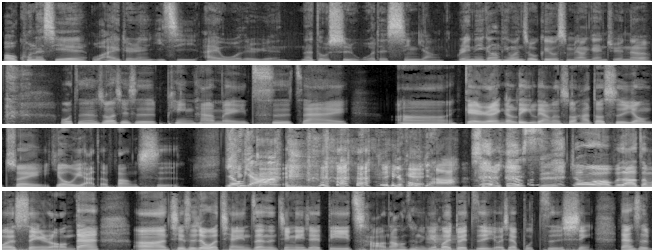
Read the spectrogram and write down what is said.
包括那些我爱的人以及爱我的人，那都是我的信仰。瑞内刚听完这首歌有什么样感觉呢？我只能说，其实 Pin 他每一次在啊给人一个力量的时候，他都是用最优雅的方式。优雅，优雅什么意思？就我不知道怎么形容，但呃，其实就我前一阵子经历一些低潮，然后可能也会对自己有一些不自信，但是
